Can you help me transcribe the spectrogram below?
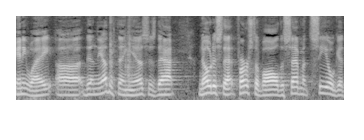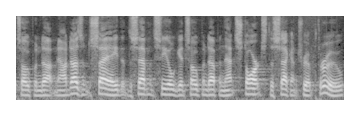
Anyway, uh, then the other thing is is that notice that first of all the seventh seal gets opened up. Now it doesn't say that the seventh seal gets opened up and that starts the second trip through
